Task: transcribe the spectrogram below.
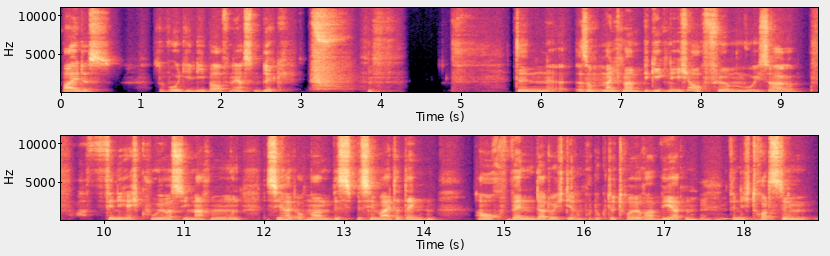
beides. Sowohl die Liebe auf den ersten Blick. Denn also manchmal begegne ich auch Firmen, wo ich sage, finde ich echt cool, was sie machen und dass sie halt auch mal ein bis- bisschen weiterdenken. Auch wenn dadurch deren Produkte teurer werden, Mhm. finde ich trotzdem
